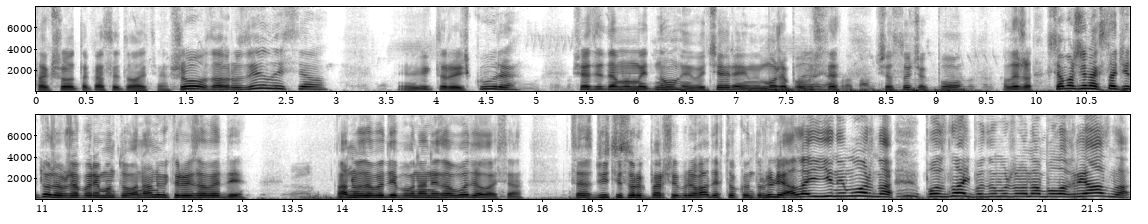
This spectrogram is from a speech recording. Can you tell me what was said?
Так що така ситуація. Що, загрузилися? Вікторович куре. Зараз йдемо мити ноги, вечеряємо і може вийде часочок по лежати. Вся машина, кстати, теж вже поремонтована. А ну, Вікторович, заведи. А ну заведи, бо вона не заводилася. Це з 241-ї бригади, хто контролює. Але її не можна познати, бо тому що вона була грязна.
